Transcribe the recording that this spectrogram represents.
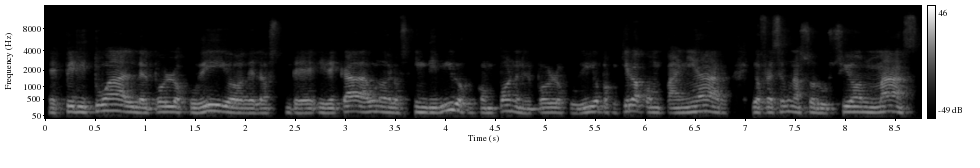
espiritual del pueblo judío y de cada uno de los individuos que componen el pueblo judío, porque quiero acompañar y ofrecer una solución más,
